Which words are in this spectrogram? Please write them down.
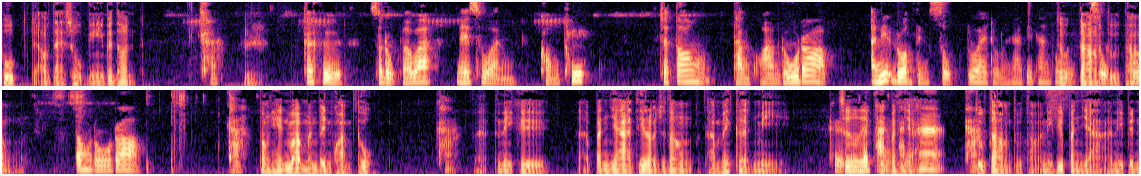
ทุกข์จะเอาแต่สุขอย่างนี้เป็นต้น ค่ะ ก็คือสรุปแล้วว่าในส่วนของทุกข์จะต้อง ทำความรู้รอบ อันนี้รวมถึงสุขด้วยถูกไหมคะที่ท่านพูดถูกต้องถูกต้องต้องรู้รอบค่ะ ต้องเห็นว่ามันเป็นความทุกข์ค่ะอันนี้คือปัญญาที่เราจะต้องทำให้เกิดมี ซึ่งนี่คือปัญญาถูกต้องถูกต้อง อันนี้คือปัญญา อันนี้เป็น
